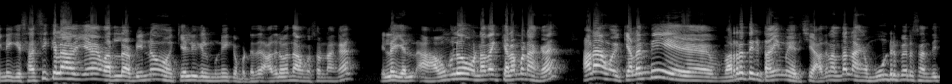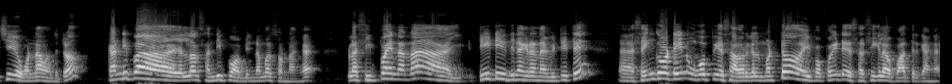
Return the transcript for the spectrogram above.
இன்னைக்கு சசிகலா ஏன் வரல அப்படின்னு கேள்விகள் முன்வைக்கப்பட்டது. அதில் வந்து அவங்க சொன்னாங்க இல்லை எல் அவங்களும் ஒன்றா தான் கிளம்புனாங்க. ஆனால் அவங்க கிளம்பி வர்றதுக்கு டைம் ஆயிடுச்சு அதனால தான் நாங்கள் மூன்று பேரும் சந்திச்சு ஒன்றா வந்துட்டோம். கண்டிப்பாக எல்லாரும் சந்திப்போம் அப்படின்ற மாதிரி சொன்னாங்க. ப்ளஸ் இப்போ என்னென்னா டிடி தினகரனை விட்டுட்டு செங்கோட்டையன் ஓபிஎஸ் அவர்கள் மட்டும் இப்போ போயிட்டு சசிகலாவை பார்த்துருக்காங்க.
